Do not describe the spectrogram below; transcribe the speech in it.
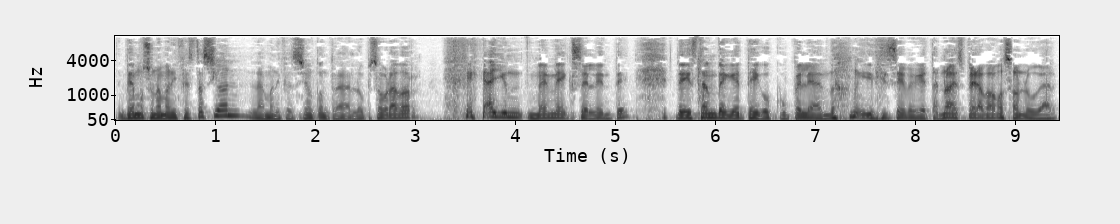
vemos una manifestación, la manifestación contra López Obrador, hay un meme excelente de están Vegeta y Goku peleando y dice Vegeta, no, espera, vamos a un lugar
